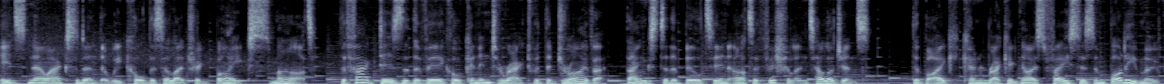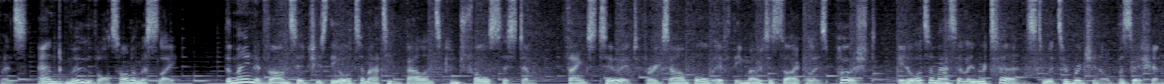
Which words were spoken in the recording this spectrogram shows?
It's no accident that we call this electric bike smart. The fact is that the vehicle can interact with the driver thanks to the built-in artificial intelligence. The bike can recognize faces and body movements and move autonomously. The main advantage is the automatic balance control system, Thanks to it, for example, if the motorcycle is pushed, it automatically returns to its original position.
